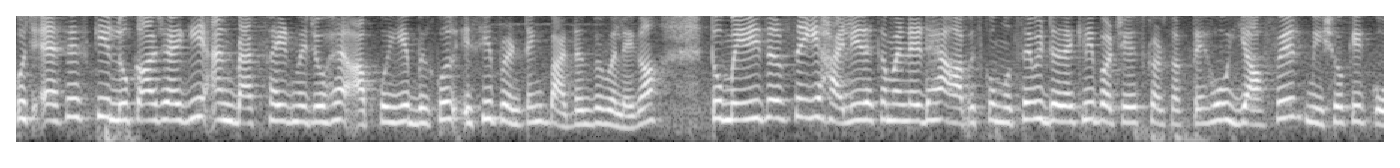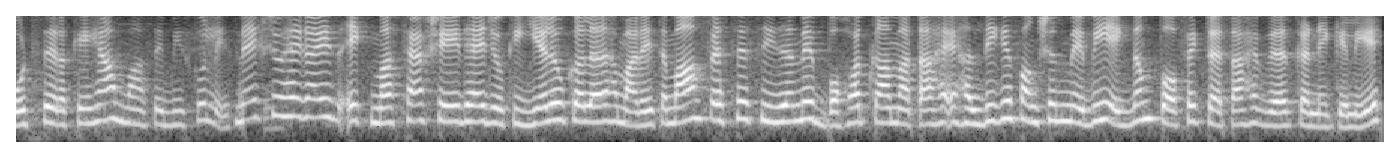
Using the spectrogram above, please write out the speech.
कुछ ऐसे इसकी लुक आ जाएगी एंड बैक साइड में जो है आपको ये बिल्कुल इसी प्रिंटिंग पैटर्न पर मिलेगा। तो मेरी तरफ़ से ये हाईली रिकमेंडेड है आप इसको मुझसे भी डायरेक्टली परचेज कर सकते हो या फिर मीशो के कोड से रखे हैं आप वहाँ से भी इसको ले नेक्स्ट जो है गाइज़ एक मस्ट हैव शेड है जो कि येलो कलर हमारे तमाम फेस्टिव सीज़न में बहुत काम आता है। हल्दी के फ़ंक्शन में भी एकदम परफेक्ट रहता है वेयर करने के लिए।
